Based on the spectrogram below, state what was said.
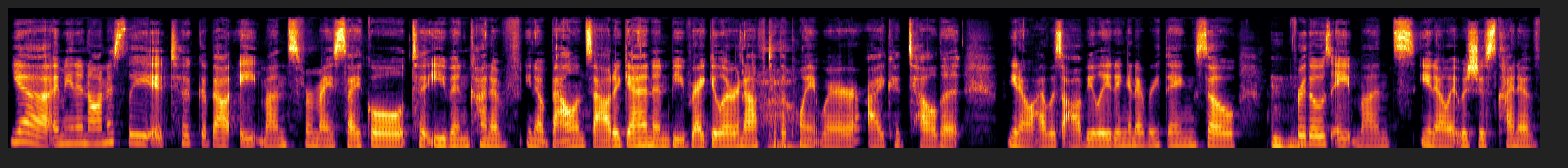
yeah, I mean, and honestly, it took about eight months for my cycle to even kind of, you know, balance out again and be regular enough wow. to the point where I could tell that, you know, I was ovulating and everything. So mm-hmm. for those eight months, you know, it was just kind of,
